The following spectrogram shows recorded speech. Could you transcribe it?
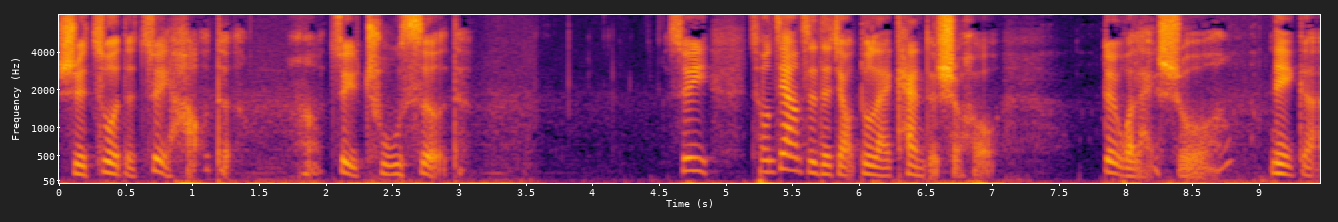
是做的最好的啊，最出色的。所以从这样子的角度来看的时候。对我来说，那个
